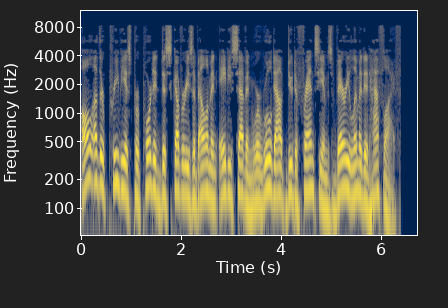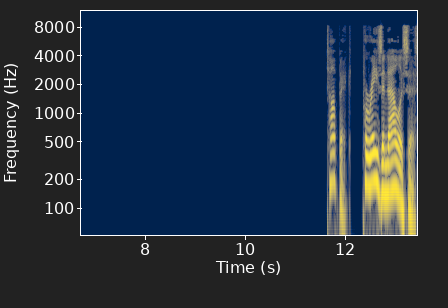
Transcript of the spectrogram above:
All other previous purported discoveries of element 87 were ruled out due to francium's very limited half-life. Perey's analysis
